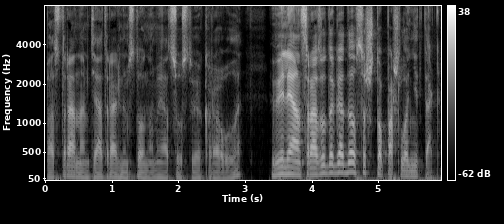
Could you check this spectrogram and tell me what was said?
По странным театральным стонам и отсутствию караула, Виллиан сразу догадался, что пошло не так,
